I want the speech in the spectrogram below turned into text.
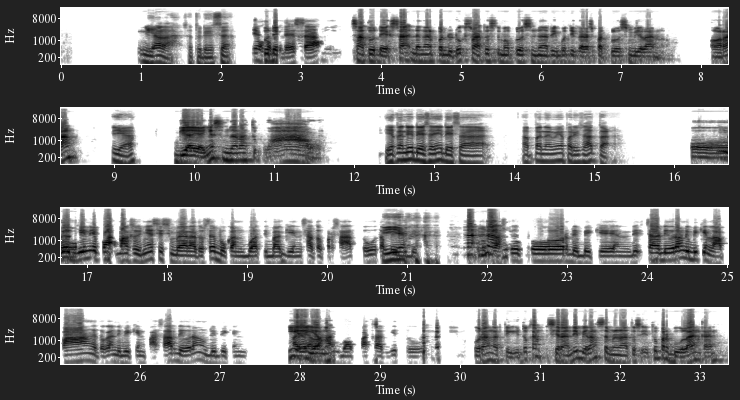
Iyalah, satu desa. Ya, Satu satu desa desa. satu desa dengan penduduk 159.349 orang, Iya. biayanya 900 wow. Ya kan dia desanya desa, apa namanya, pariwisata. Enggak Oh. gini, Pak, maksudnya si 900-nya bukan buat dibagiin satu per satu, tapi Iya. dibikin Enggak enggak. infrastruktur, dibikin di cara di urang dibikin lapang gitu kan, dibikin pasar, di urang dibikin Iya kayak iya, lahan Mas. buat pasar gitu. Urang ngerti. Itu kan si Randi bilang 900 itu per bulan kan?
